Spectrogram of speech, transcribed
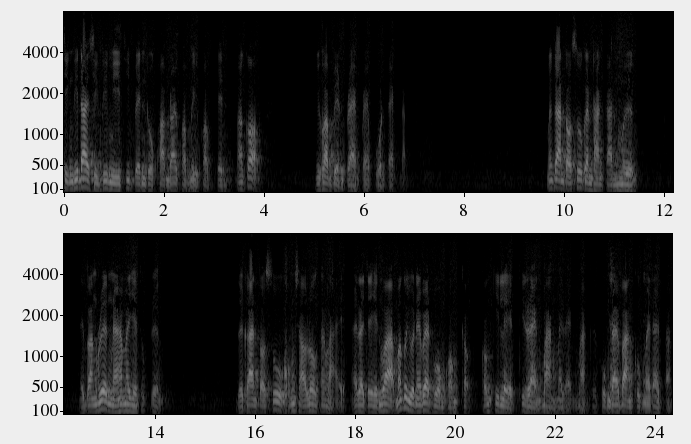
สิ่งที่ได้สิ่งที่มีที่เป็นตัวความได้ความมีความเป็น มันก็มีความเปลี่ยนแปลงแปรปรวนแตกดับเหมือนการต่อสู้กันทางการเมือง ในบางเรื่องนะไม่ใช่ทุกเรื่อง โดยการต่อสู้ของชาวโลกทั้งหลาย เราจะเห็นว่ามันก็อยู่ในแวดวงของของกิเลสที่แรงบ้างไม่แรงบ้าง คือคุมได้บ้าง คุมไม่ได้บ้าง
